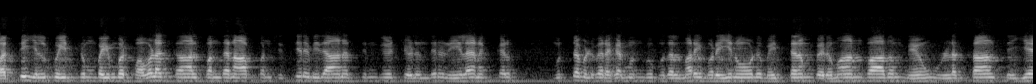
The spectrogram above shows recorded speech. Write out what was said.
பத்தியில் குயிற்றும் பைம்பர் பவளக்கால் பந்தனாப்பன் சித்திர விதானத்தின் கீழ் செழுந்திரு நீலனக்கர் முத்தமிழ் விரகர் முன்பு முதல் மறை முறையினோடு மைத்தனம் பெருமான் பாதம் மேவும் உள்ளத்தால் செய்ய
